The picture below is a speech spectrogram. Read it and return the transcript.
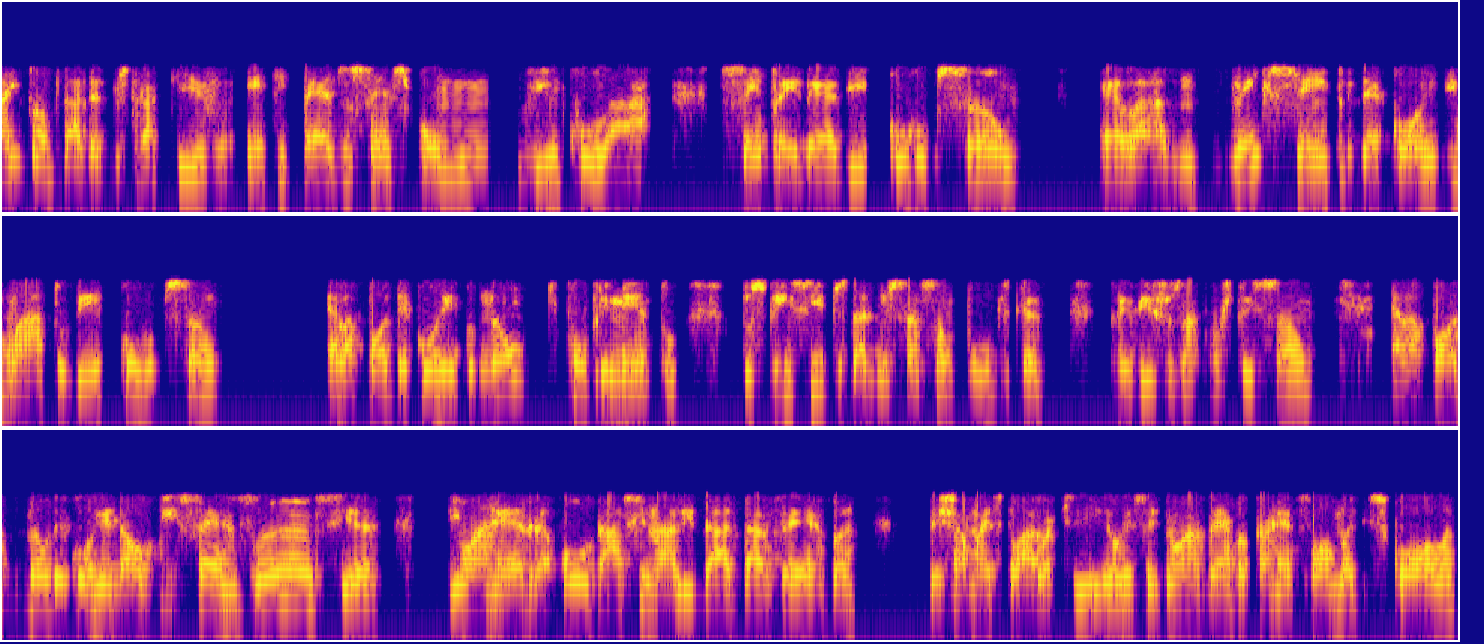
A improbidade administrativa, em que pede o senso comum vincular sempre a ideia de corrupção, ela nem sempre decorre de um ato de corrupção. Ela pode decorrer do não cumprimento dos princípios da administração pública previstos na Constituição. Ela pode não decorrer da observância de uma regra ou da finalidade da verba deixar mais claro aqui. Eu recebi uma verba para reforma de escola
